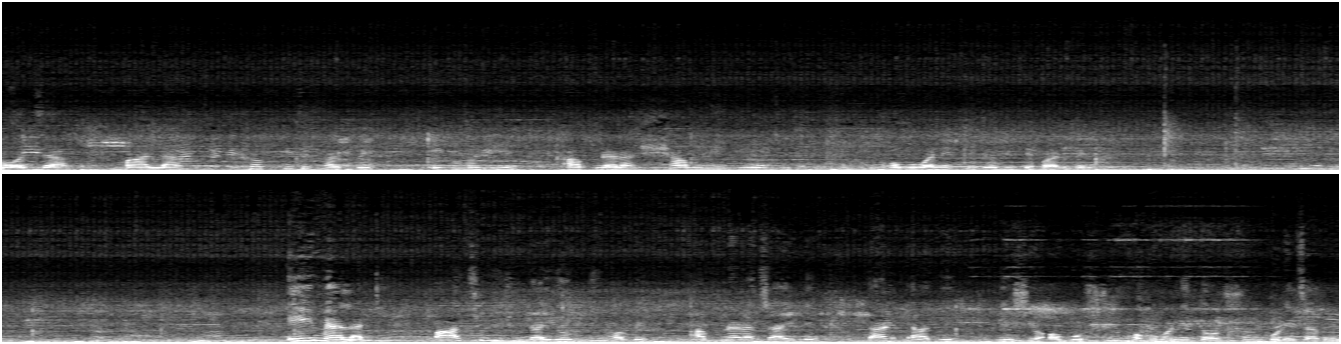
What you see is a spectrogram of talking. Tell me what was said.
গজা, মালা সব কিছু থাকবে। এগুলো দিয়ে আপনারা সামনে গিয়ে ভগবানের পুজো দিতে পারবেন। এই মেলাটি পাঁচই জুলাই অবধি হবে। আপনারা চাইলে তার আগে এসে অবশ্যই ভগবানের দর্শন করে যাবেন।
